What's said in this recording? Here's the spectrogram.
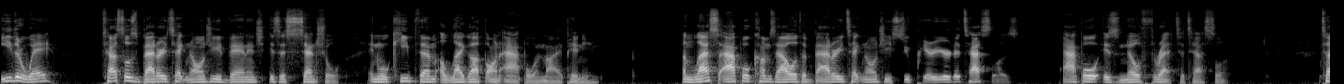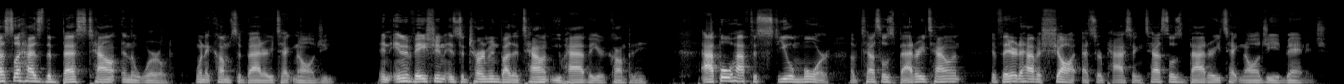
Either way, Tesla's battery technology advantage is essential and will keep them a leg up on Apple, in my opinion. Unless Apple comes out with a battery technology superior to Tesla's, Apple is no threat to Tesla. Tesla has the best talent in the world when it comes to battery technology, and innovation is determined by the talent you have at your company. Apple will have to steal more of Tesla's battery talent if they are to have a shot at surpassing Tesla's battery technology advantage.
